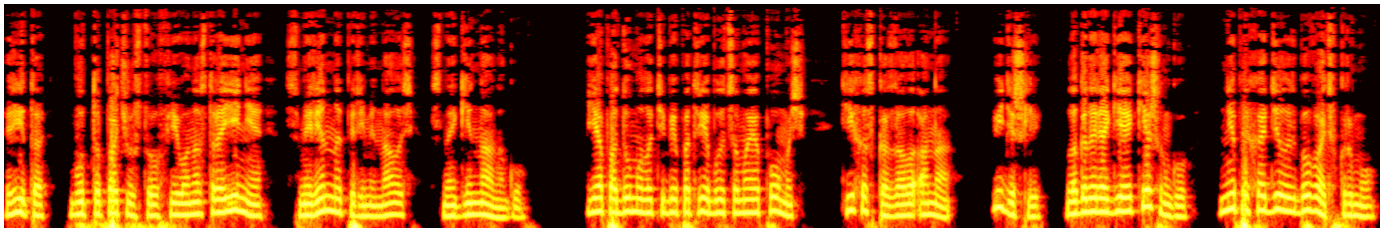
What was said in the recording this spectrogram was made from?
Рита, будто почувствовав его настроение, смиренно переминалась с ноги на ногу. — Я подумала, тебе потребуется моя помощь, — тихо сказала она. — Видишь ли, благодаря геокешингу мне приходилось бывать в Крыму.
